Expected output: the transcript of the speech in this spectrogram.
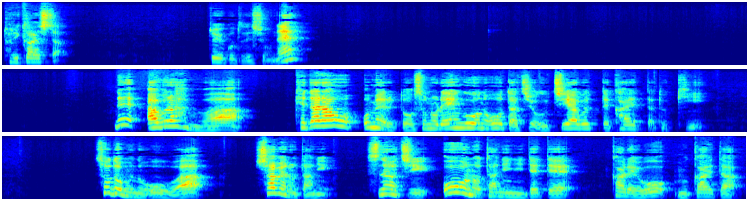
取り返した。ということでしょうね。で、アブラハムは、ケダラオメルとその連合の王たちを打ち破って帰ったとき、ソドムの王は、シャベの谷、すなわち王の谷に出て彼を迎えた。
